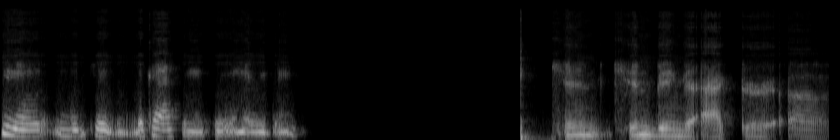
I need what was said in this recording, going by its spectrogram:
you know, the, the casting crew and everything. Ken, Ken being an actor, uh,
